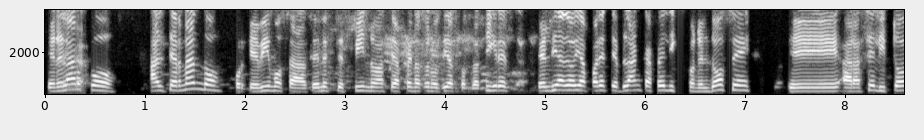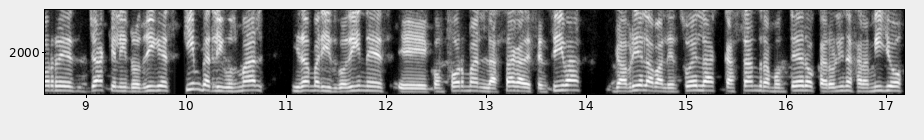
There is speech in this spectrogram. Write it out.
En el arco, alternando, porque vimos a Celeste Espino hace apenas unos días contra Tigres. El día de hoy aparece Blanca Félix con el 12, eh, Araceli Torres, Jacqueline Rodríguez, Kimberly Guzmán y Damaris Godínez eh, conforman la saga defensiva. Gabriela Valenzuela, Cassandra Montero, Carolina Jaramillo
